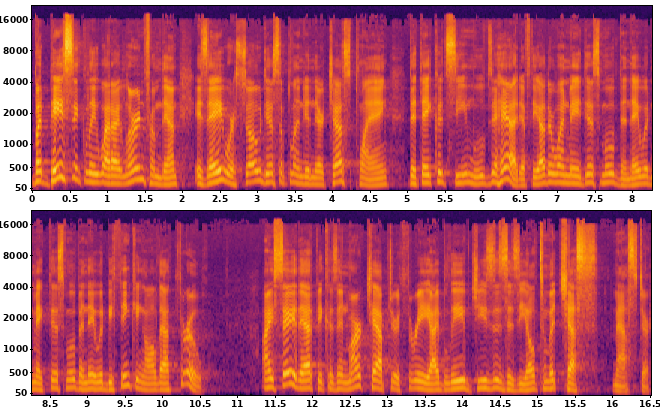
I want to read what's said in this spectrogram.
But basically, what I learned from them is they were so disciplined in their chess playing that they could see moves ahead. If the other one made this move, then they would make this move, and they would be thinking all that through. I say that because in Mark chapter 3, I believe Jesus is the ultimate chess master.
